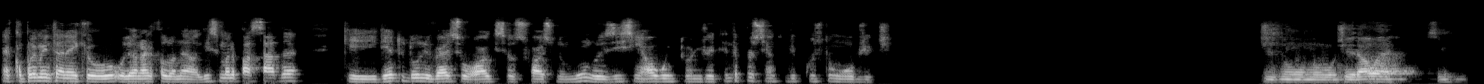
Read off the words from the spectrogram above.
É, complementando aí que o Leonardo falou, né? Ali semana passada que dentro do universo org Salesforce no mundo existem algo em torno de 80% de custom object. No, no geral é, sim.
